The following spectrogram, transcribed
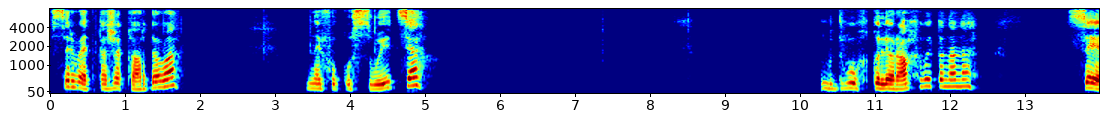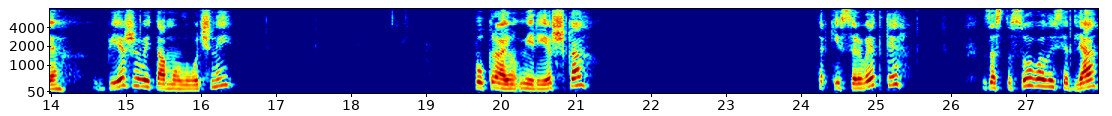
Серветка жакардова, не фокусується. В двох кольорах виконана. Це бежевий та молочний. По краю мірєшка. Такі серветки застосовувалися для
